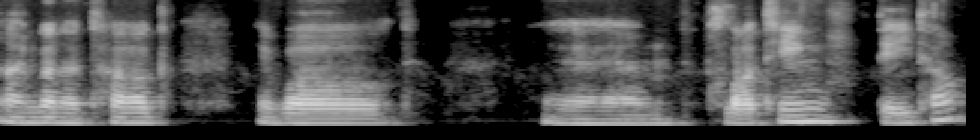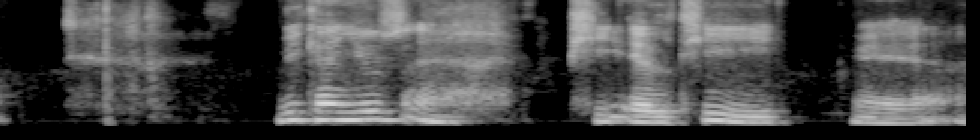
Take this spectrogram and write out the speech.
I'm going to talk about um, plotting data. We can use uh, PLT, uh,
